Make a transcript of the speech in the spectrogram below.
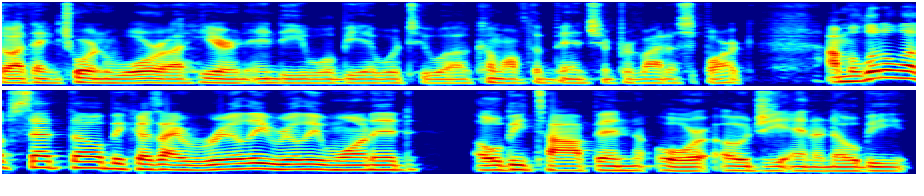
So I think Jordan Nwora here in Indy will be able to uh, come off the bench and provide a spark. I'm a little upset though because I really, really wanted Obi Toppin or OG Anunoby.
